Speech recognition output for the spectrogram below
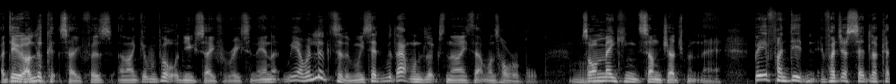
I do. I look at sofas, and I go. We bought a new sofa recently, and yeah, we looked at them. We said, well, "That one looks nice. That one's horrible." So Mm. I'm making some judgment there. But if I didn't, if I just said, "Look, I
